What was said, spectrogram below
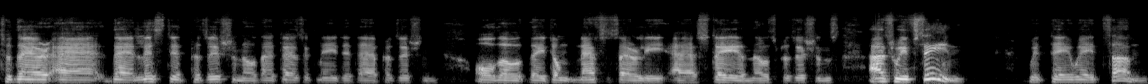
to their uh, their listed position or their designated uh, position, although they don't necessarily uh, stay in those positions, as we've seen with Dai Wai Tsun.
